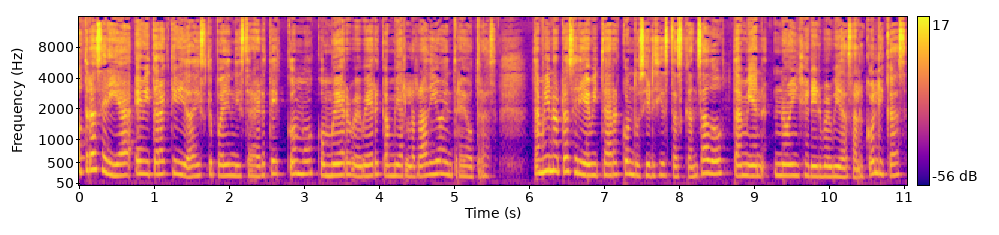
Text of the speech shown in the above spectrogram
Otra sería evitar actividades que pueden distraerte como comer, beber, cambiar la radio, entre otras. También otra sería evitar conducir si estás cansado, también no ingerir bebidas alcohólicas,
